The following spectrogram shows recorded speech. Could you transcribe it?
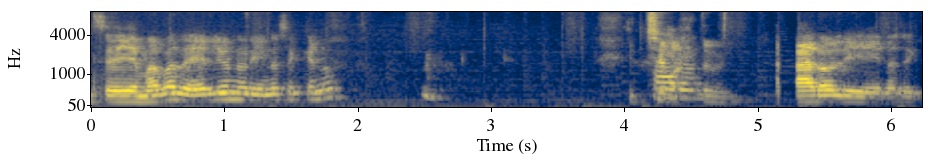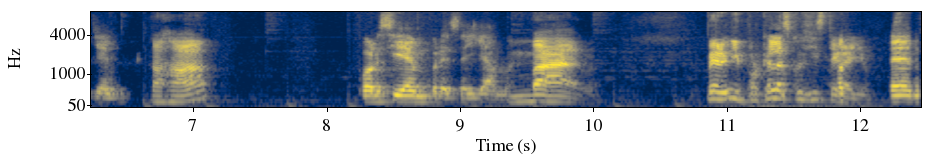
Se llamaba de Eleanor y no sé qué, ¿no? Che Claro. vato, güey. Carol y no sé quién. Ajá. Por siempre se llama. Va, güey. Pero, ¿y por qué la escogiste, gallo? Eh, no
